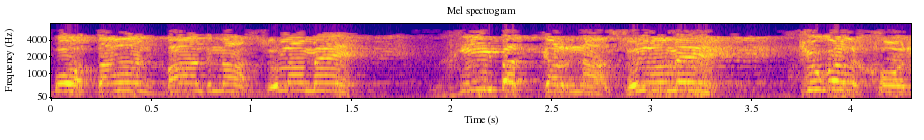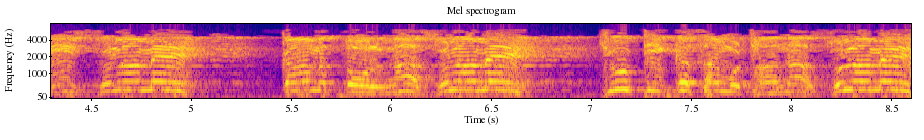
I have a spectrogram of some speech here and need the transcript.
بہتان باندھنا ظلم ہے غیبت کرنا ظلم ہے چگل خوری ظلم ہے کم تولنا ظلم ہے جھوٹی قسم اٹھانا ظلم ہے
